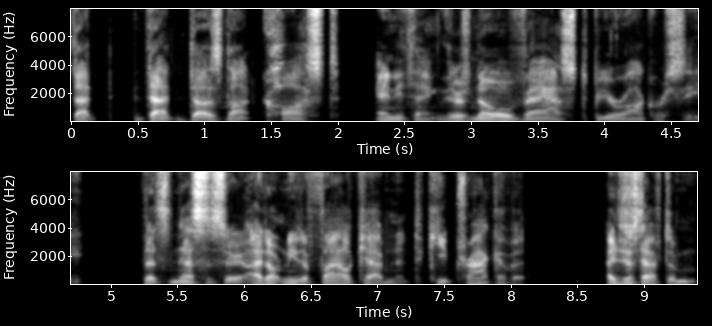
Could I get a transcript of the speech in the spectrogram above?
that that does not cost anything. There's no vast bureaucracy that's necessary. I don't need a file cabinet to keep track of it. I just have to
